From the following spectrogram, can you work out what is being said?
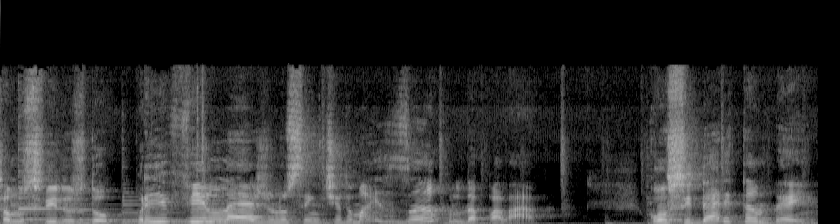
somos filhos do privilégio no sentido mais amplo da palavra. Considere também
